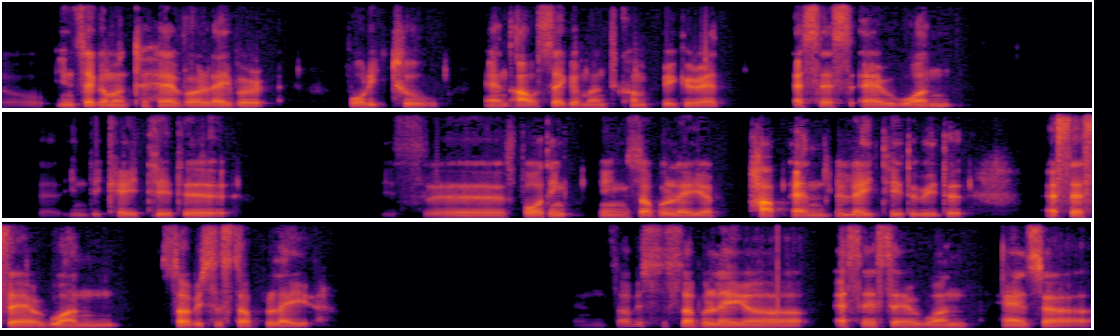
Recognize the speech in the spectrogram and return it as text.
So in segment have a label 42 and out segment configured at SSL1 that indicated uh, this uh, forwarding in sublayer pub and related with the SSL1 service sublayer. And service sublayer SSL1 has a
